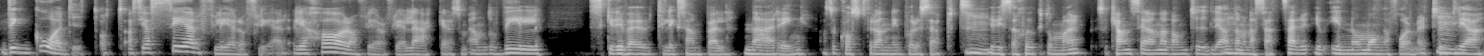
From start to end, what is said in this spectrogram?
Det går ditåt. Alltså jag ser fler och fler, eller jag hör om fler och fler läkare som ändå vill skriva ut till exempel näring, alltså kostförändring på recept mm. vid vissa sjukdomar. Så cancer är en av de tydliga, mm. där man har sett så här, inom många former tydliga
